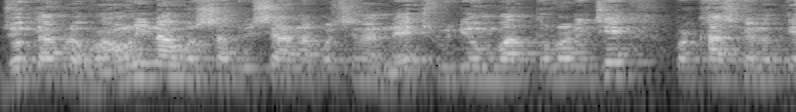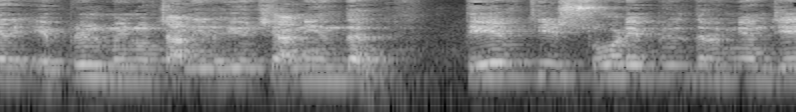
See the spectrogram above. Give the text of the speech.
જો કે આપણે વાવણીના વરસાદ વિશે આના પછીના નેક્સ્ટ વિડીયોમાં વાત કરવાની છે, પણ ખાસ કરીને અત્યારે એપ્રિલ મહિનો ચાલી રહ્યો છે, આની અંદર તેરથી સોળ એપ્રિલ દરમિયાન જે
